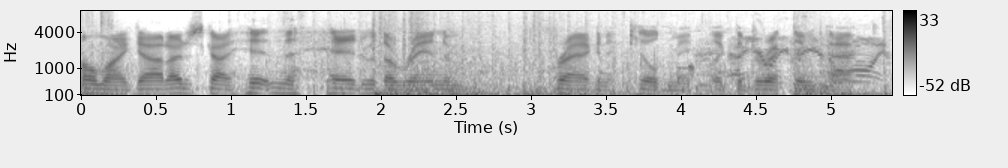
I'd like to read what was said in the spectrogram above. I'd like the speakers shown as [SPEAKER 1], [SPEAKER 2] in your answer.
[SPEAKER 1] Oh my god, I just got hit in the head with a random frag and it killed me, like the direct impact.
